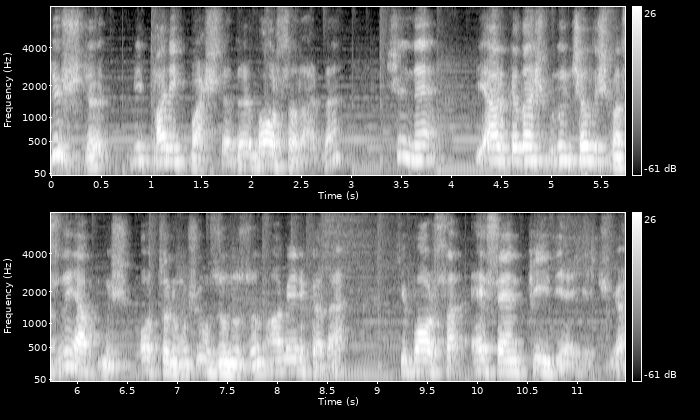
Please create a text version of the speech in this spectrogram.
Düştü. Bir panik başladı borsalarda. Şimdi bir arkadaş bunun çalışmasını yapmış. Oturmuş uzun uzun Amerika'da ki borsa S&P diye geçiyor.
